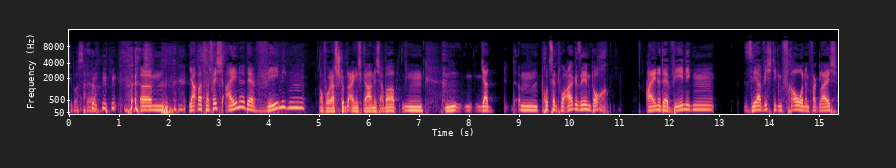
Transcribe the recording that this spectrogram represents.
Schiebers der. ähm, ja, aber tatsächlich eine der wenigen, obwohl das stimmt eigentlich gar nicht, aber mh, mh, ja, ähm, prozentual gesehen doch eine der wenigen sehr wichtigen Frauen im Vergleich.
